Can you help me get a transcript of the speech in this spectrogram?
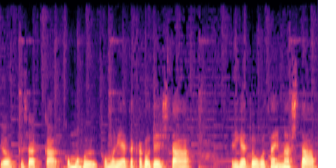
洋服作家コモフ小森屋隆子でした。ありがとうございました。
